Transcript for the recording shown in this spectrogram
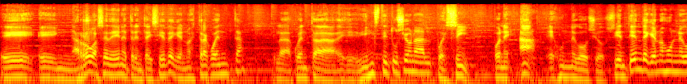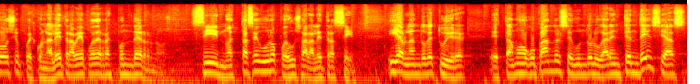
en arroba CDN37, que es nuestra cuenta, la cuenta institucional, pues sí, pone A, es un negocio. Si entiende que no es un negocio, pues con la letra B puede respondernos. Si no está seguro, pues usa la letra C. Y hablando de Twitter, estamos ocupando el segundo lugar en tendencias.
